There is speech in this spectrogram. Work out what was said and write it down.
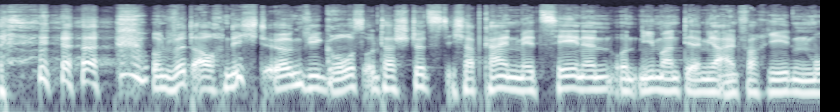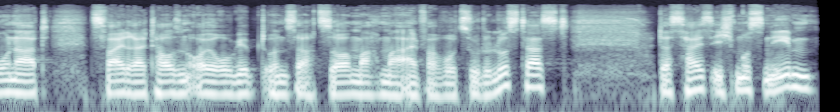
und wird auch nicht irgendwie groß unterstützt. Ich habe keinen Mäzenen und niemand, der mir einfach jeden Monat 2.000, 3.000 Euro gibt und sagt, so, mach mal einfach, wozu du Lust hast. Das heißt, ich muss neben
